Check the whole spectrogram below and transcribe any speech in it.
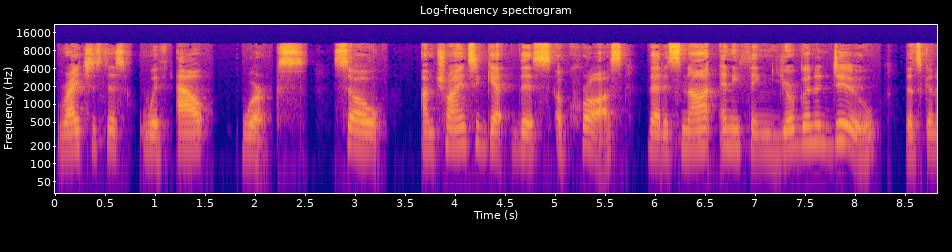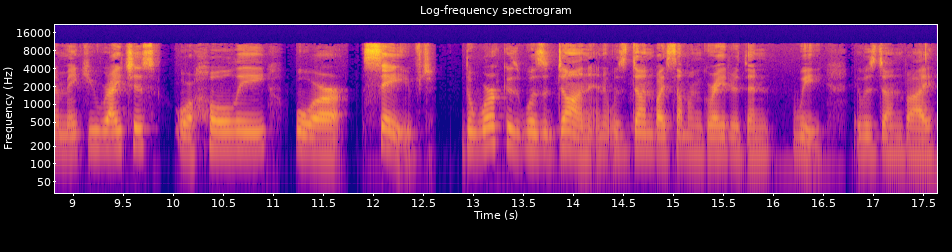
righteousness without works. So I'm trying to get this across that it's not anything you're going to do that's going to make you righteous or holy or saved. The work is, was done, and it was done by someone greater than we. It was done by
